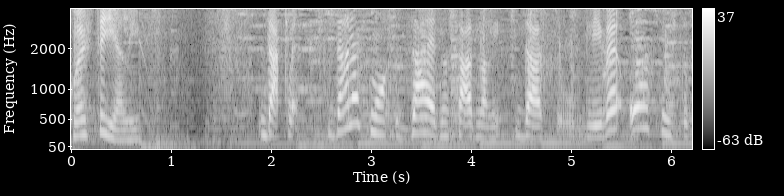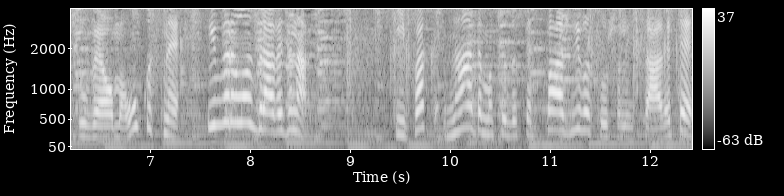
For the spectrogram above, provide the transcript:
koje ste jeli. Dakle, danas smo zajedno saznali da su gljive, osim što su veoma ukusne, i vrlo zdrave za nas. Ipak, nadamo se da ste pažljivo slušali savete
